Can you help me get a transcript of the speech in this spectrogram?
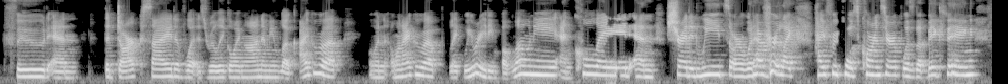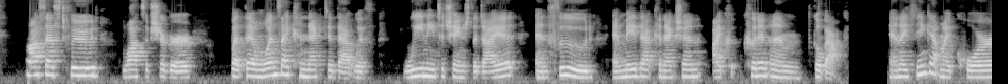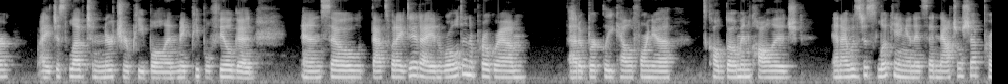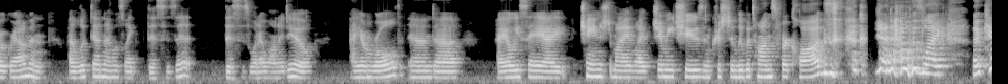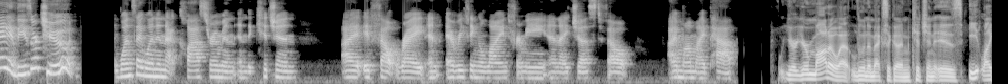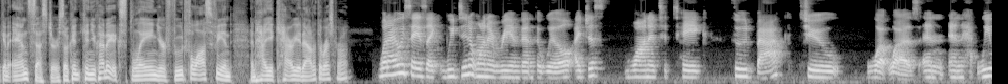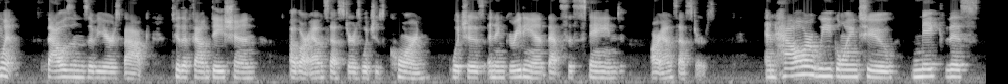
food and the dark side of what is really going on. I mean, look, I grew up when when I grew up, like we were eating bologna and Kool Aid and shredded wheats or whatever. Like high fructose corn syrup was the big thing. Processed food, lots of sugar, but then once I connected that with we need to change the diet and food and made that connection, I c- couldn't um, go back. And I think at my core, I just love to nurture people and make people feel good. And so that's what I did. I enrolled in a program out of Berkeley, California. It's called Bauman College. And I was just looking and it said natural chef program. And I looked at and I was like, this is it this is what I want to do. I enrolled and uh, I always say I changed my like Jimmy Choos and Christian Louboutins for clogs. and I was like, okay, these are cute. Once I went in that classroom and in the kitchen, I it felt right and everything aligned for me and I just felt I'm on my path. Your your motto at Luna Mexican Kitchen is eat like an ancestor. So can can you kind of explain your food philosophy and and how you carry it out at the restaurant? What I always say is like we didn't want to reinvent the wheel. I just wanted to take food back to what was and and we went thousands of years back to the foundation of our ancestors which is corn which is an ingredient that sustained our ancestors and how are we going to make this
